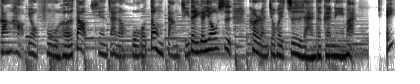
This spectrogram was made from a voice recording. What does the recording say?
刚好又符合到现在的活动档期的一个优。都是客人就会自然的跟你买。诶，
